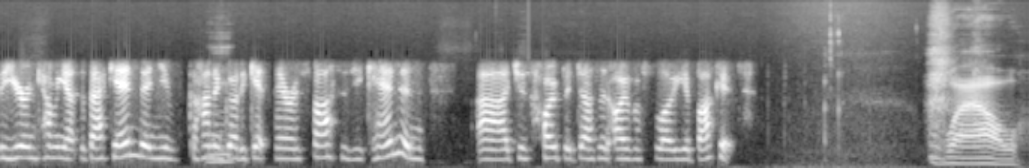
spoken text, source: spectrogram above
the urine coming out the back end, and you've kind of got to get there as fast as you can, and uh, just hope it doesn't overflow your bucket. Wow.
